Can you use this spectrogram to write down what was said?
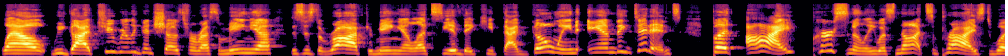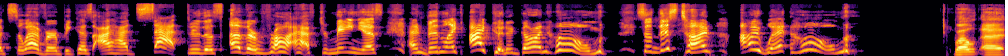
well, we got two really good shows for WrestleMania. This is the Raw after Mania. Let's see if they keep that going. And they didn't. But I personally was not surprised whatsoever because I had sat through those other Raw after Manias and been like, I could have gone home. So this time I went home. Well, uh,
